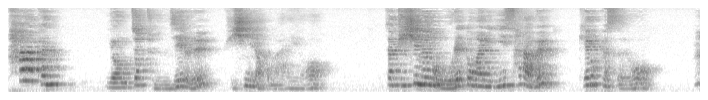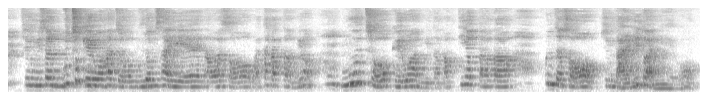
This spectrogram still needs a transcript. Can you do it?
타락한 영적 존재를 귀신이라고 말해요. 자, 귀신은 오랫동안 이 사람을 괴롭혔어요. 지금 이 사람 무척 괴로워하죠. 무덤 사이에 나와서 왔다 갔다 하며 무척 괴로워합니다. 막 뛰었다가 혼자서 지금 난리도 아니에요.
